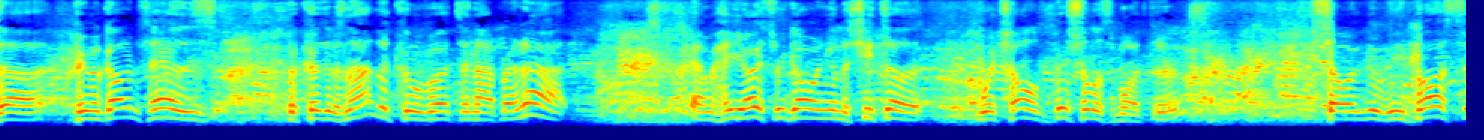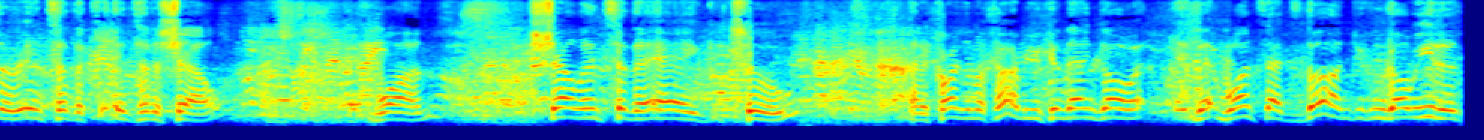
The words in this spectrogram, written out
The Pri Megadim says because it's not Nakuba, it's not not. And Hayos are going in the Shita which holds Bishalis Mutter. So it would be into the into the shell. One. Shell into the egg, two. And according to Mechaber, you can then go, once that's done, you can go eat it,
